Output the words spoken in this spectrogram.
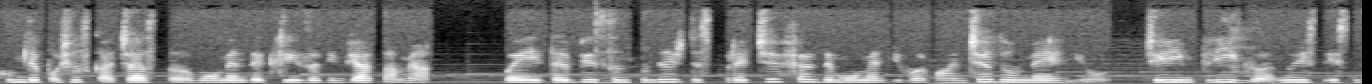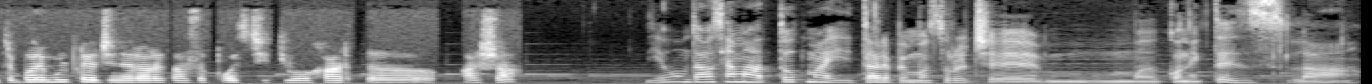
cum depășesc acest moment de criză din viața mea? Păi trebuie da. să înțelegi despre ce fel de moment e vorba, în ce domeniu, ce implică. Mm. Nu este, este o întrebare mult prea generală ca să poți citi o hartă așa. Eu îmi dau seama tot mai tare pe măsură ce mă conectez la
